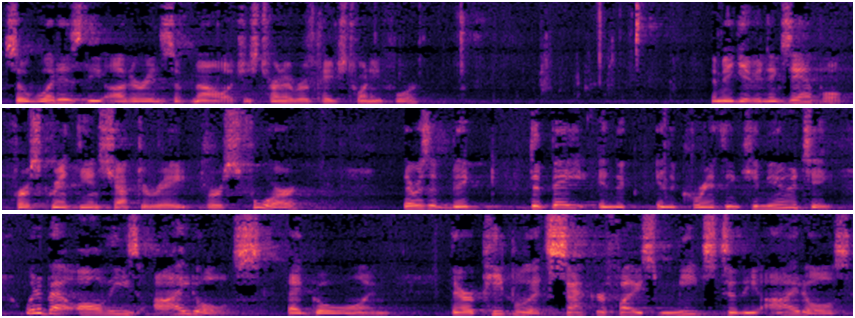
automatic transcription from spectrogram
so what is the utterance of knowledge? Just turn over to page 24. Let me give you an example. 1 Corinthians chapter 8, verse 4. There was a big debate in the, in the Corinthian community. What about all these idols that go on? There are people that sacrifice meats to the idols,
